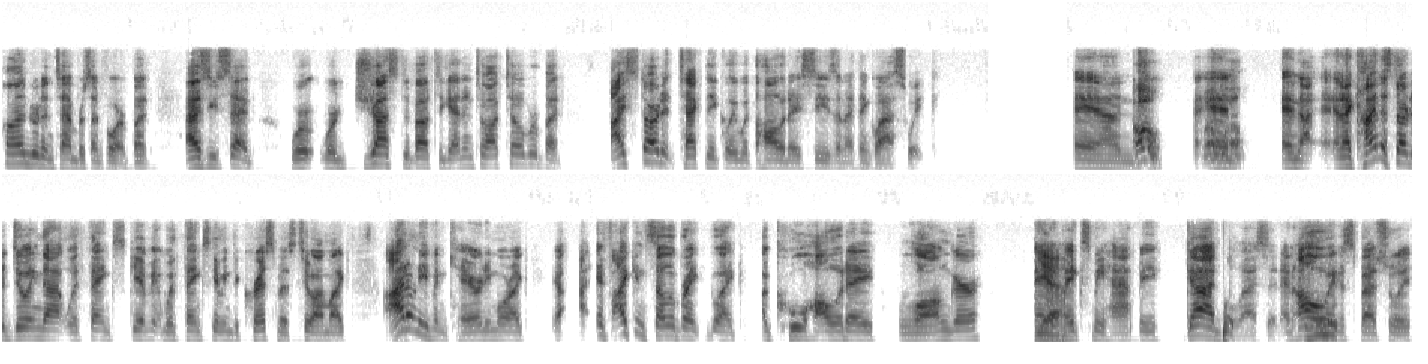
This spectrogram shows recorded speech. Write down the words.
hundred and ten percent for it. But as you said, we're we're just about to get into October, but I started technically with the holiday season, I think last week, and oh, well, and well and I and I kind of started doing that with Thanksgiving with Thanksgiving to Christmas too. I'm like, I don't even care anymore. Like if I can celebrate like a cool holiday longer and Yeah. it makes me happy, God bless it. And Halloween especially.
